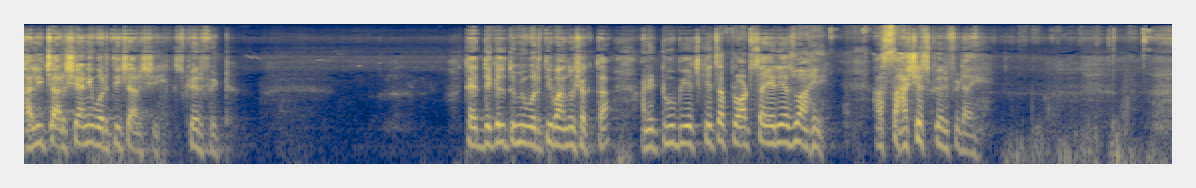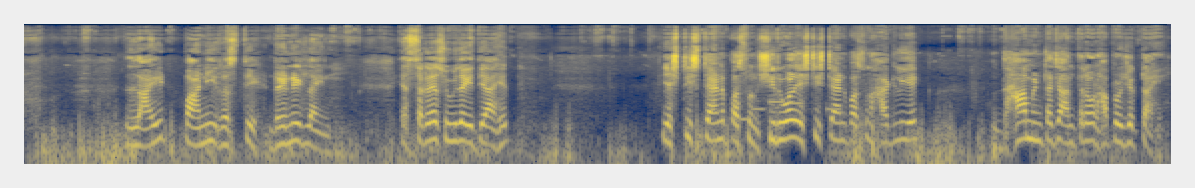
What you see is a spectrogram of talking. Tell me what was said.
खाली चारशे आणि वरती चारशे स्क्वेअर फीट त्यात देखील तुम्ही वरती बांधू शकता. आणि टू बी एच केचा प्लॉटचा एरिया जो आहे हा सहाशे स्क्वेअर फीट आहे. लाइट पाणी रस्ते ड्रेनेज लाईन या सगळ्या सुविधा इथे आहेत. एस टी स्टँडपासून शिरवळ एस टी स्टँडपासून हार्डली एक दहा मिनटाच्या अंतरावर हा प्रोजेक्ट आहे.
